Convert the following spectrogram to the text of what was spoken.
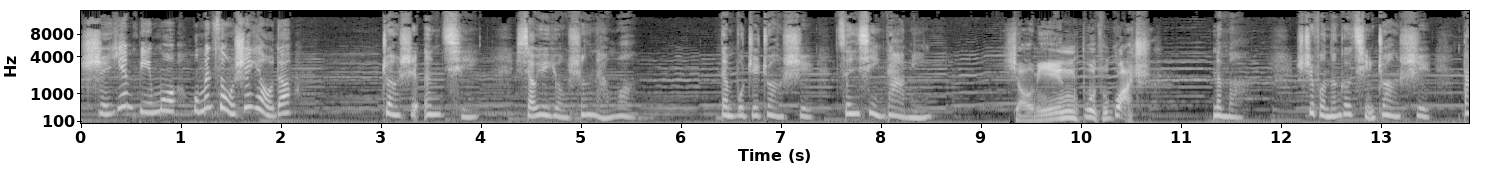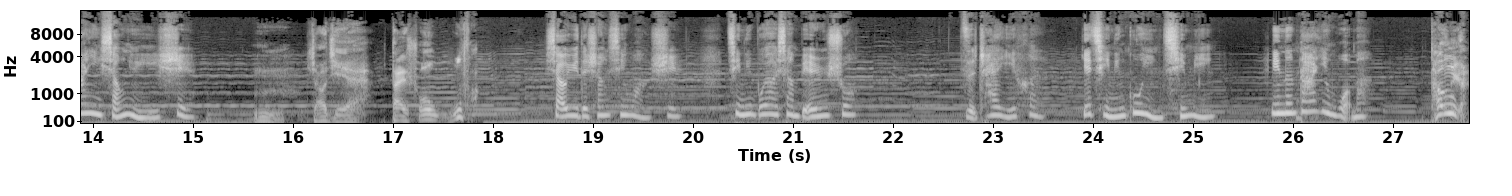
纸砚笔墨我们总是有的。壮士恩情，小玉永生难忘。但不知壮士尊姓大名？小名不足挂齿。那么。是否能够请壮士答应小女一事？嗯，小姐，但说无妨。小玉的伤心往事，请您不要向别人说。紫钗遗恨，也请您孤影其名。您能答应我吗？当然。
